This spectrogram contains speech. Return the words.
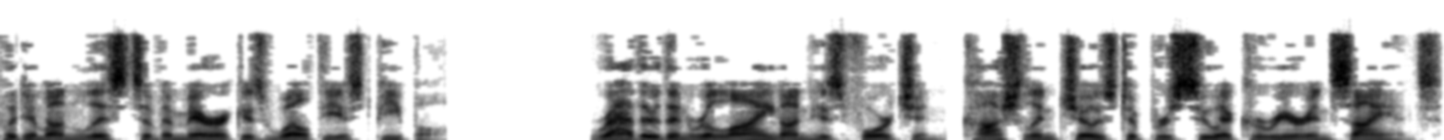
put him on lists of America's wealthiest people. Rather than relying on his fortune, Koshland chose to pursue a career in science.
